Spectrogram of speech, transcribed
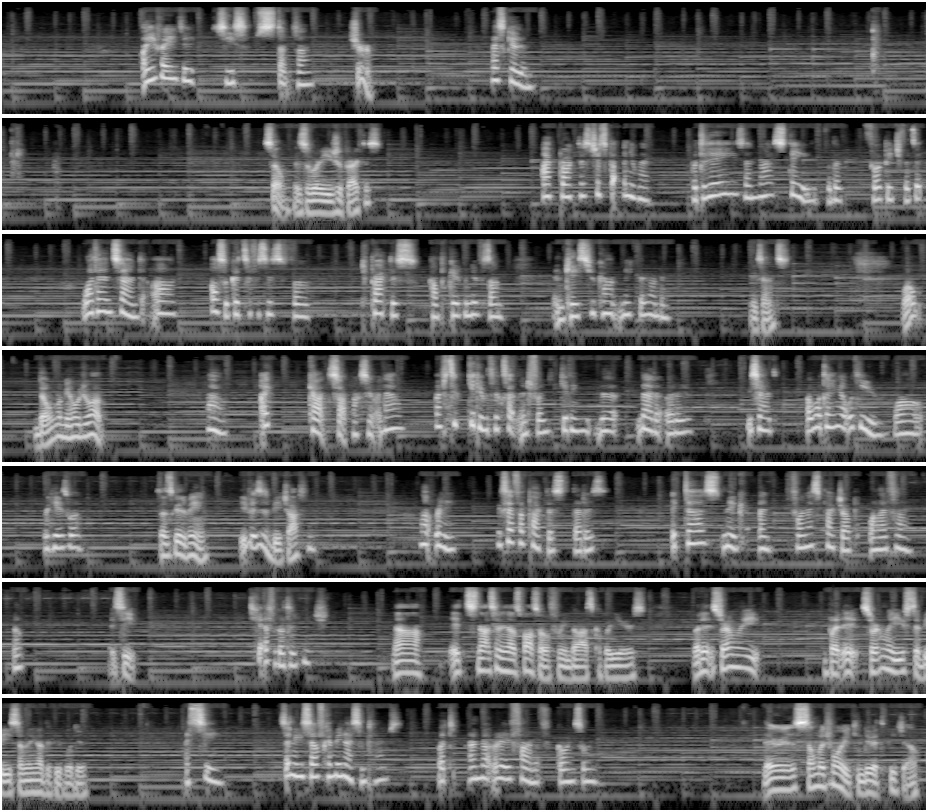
Are you ready to see some stunt flying? Sure. Let's go then. So, this is where you usually practice? I've practiced just about anywhere, but today is a nice day for the for a beach visit. Water and sand are also good surfaces for to practice complicated maneuvers on, in case you can't make the landing. Makes sense. Well, don't let me hold you up. Oh, I can't stop boxing right now. I'm still giddy with excitement from getting the ladder earlier. Besides, I want to hang out with you while we're here as well. Sounds good to me. Do you visit the beach often? Not really, except for practice, that is. It does make a, for a nice backdrop while I fly, though. I see. Do you ever go to the beach? Nah, it's not something that's possible for me the last couple of years. But it certainly but it certainly used to be something other people do. I see. Sunning yourself can be nice sometimes, but I'm not really a fan of going swimming. There is so much more you can do at the beach though.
